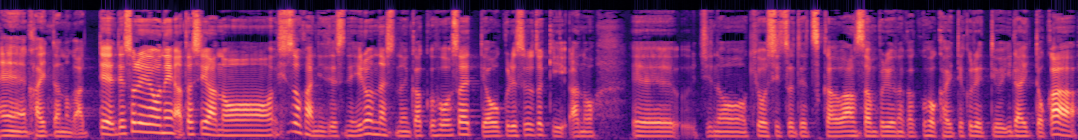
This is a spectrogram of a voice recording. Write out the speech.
えー書いたのがあって、で、それをね、私、あの、密かにですね、いろんな人に楽譜をそうやってお送りするとき、あの、えーうちの教室で使うアンサンブル用の楽譜を書いてくれっていう依頼とか、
